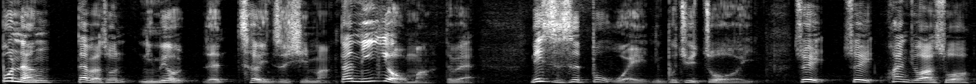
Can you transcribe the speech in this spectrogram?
不能代表说你没有人恻隐之心嘛？但你有嘛？对不对？你只是不为，你不去做而已。所以，所以换句话说，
